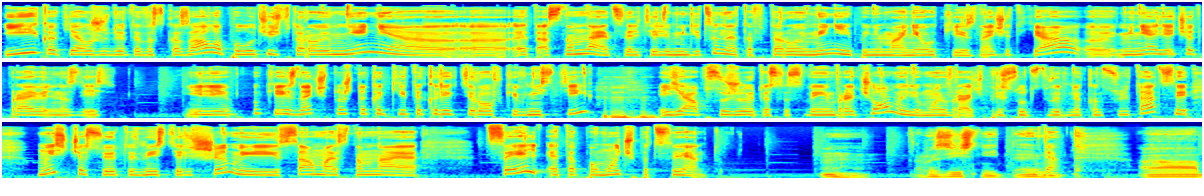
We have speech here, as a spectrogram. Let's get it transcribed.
И, как я уже до этого сказала, получить второе мнение, э, это основная цель телемедицины, это второе мнение и понимание, окей, значит, я, э, меня лечат правильно здесь. Или, окей, значит, нужно какие-то корректировки внести. Я обсужу это со своим врачом, или мой врач присутствует на консультации. Мы сейчас все это вместе решим. И самая основная цель – это помочь пациенту. Uh-huh разъяснить, да? Да. А,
